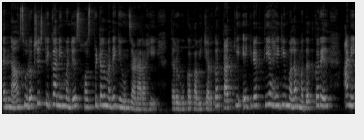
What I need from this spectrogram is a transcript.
त्यांना सुरक्षित ठिकाणी म्हणजेच हॉस्पिटलमध्ये घेऊन जाणार आहे. तर रघुकाका विचार करतात की एक व्यक्ती आहे जी मला मदत करेल आणि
